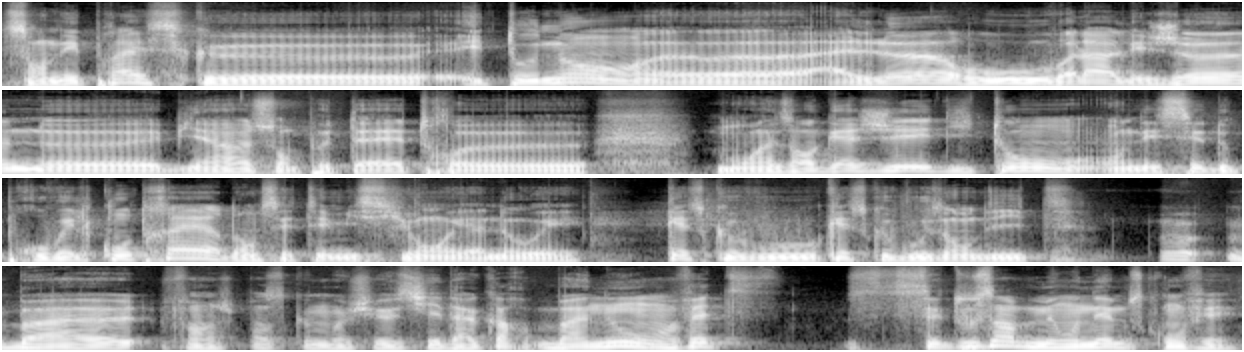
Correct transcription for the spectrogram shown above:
C'en est presque étonnant à l'heure où voilà les jeunes eh bien sont peut-être moins engagés, On essaie de prouver le contraire dans cette émission et à Noé. Qu'est-ce que vous qu'est-ce que vous en dites? Euh, Bah, enfin, je pense que moi, je suis aussi d'accord. Bah, nous, en fait, c'est tout simple, mais on aime ce qu'on fait.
